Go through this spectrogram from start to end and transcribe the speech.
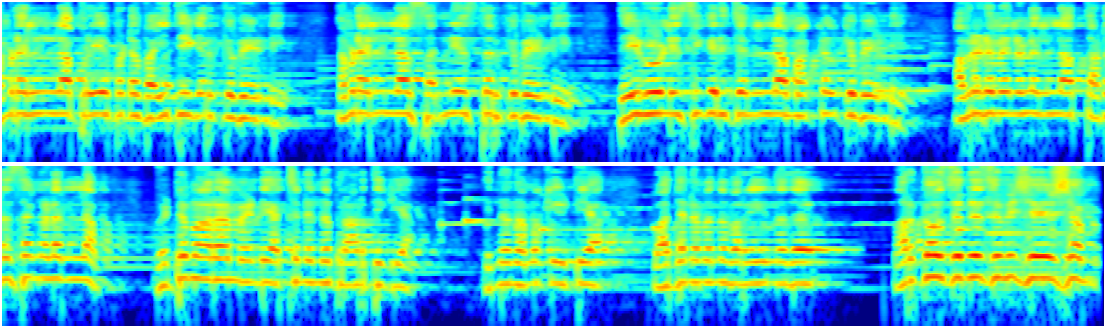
നമ്മുടെ എല്ലാ പ്രിയപ്പെട്ട വൈദികർക്ക് വേണ്ടി നമ്മുടെ എല്ലാ സന്യസ്തർക്ക് വേണ്ടി ദൈവവിളി സ്വീകരിച്ച എല്ലാ മക്കൾക്ക് വേണ്ടി അവരുടെ മേലുള്ള എല്ലാ തടസ്സങ്ങളെല്ലാം വിട്ടുമാറാൻ വേണ്ടി അച്ഛൻ ഇന്ന് പ്രാർത്ഥിക്കുക. ഇന്ന് നമുക്ക് കിട്ടിയ എന്ന് പറയുന്നത് മർക്കോസിന്റെ സുവിശേഷം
